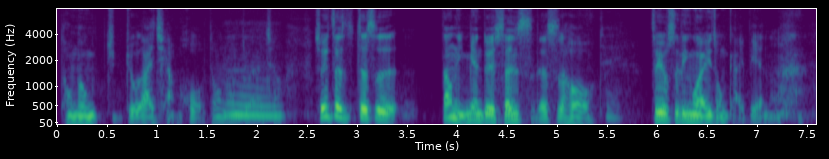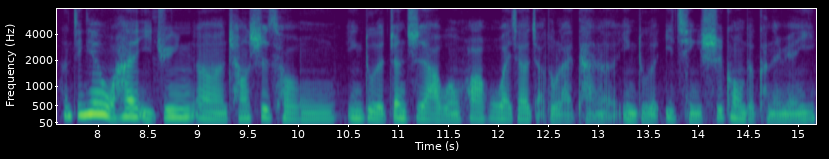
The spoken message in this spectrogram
通通就就来抢货，通通就来抢，嗯，所以这这是当你面对生死的时候，对，这又是另外一种改变了。那 今天我和以军，呃，尝试从印度的政治啊、文化或外交的角度来谈了印度的疫情失控的可能原因。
